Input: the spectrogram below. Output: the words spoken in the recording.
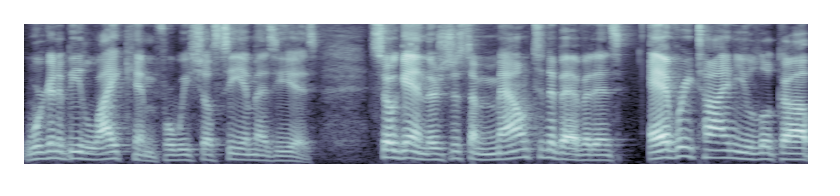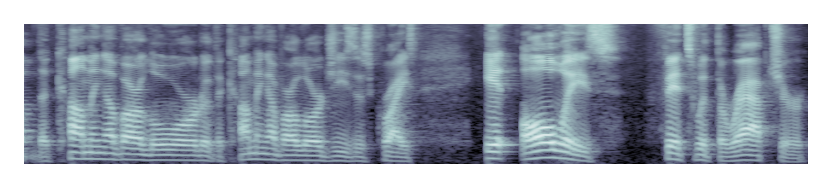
We're going to be like him, for we shall see him as he is. So again, there's just a mountain of evidence. Every time you look up the coming of our Lord or the coming of our Lord Jesus Christ, it always fits with the rapture.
